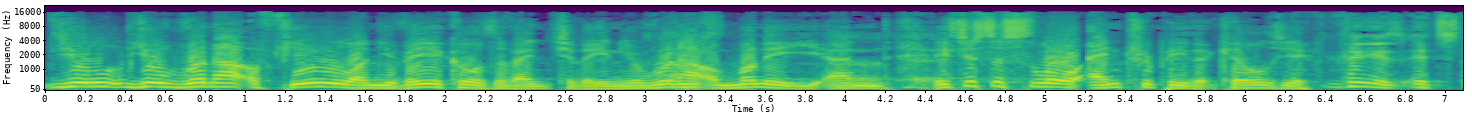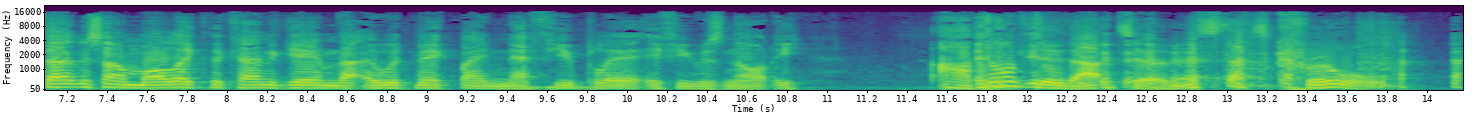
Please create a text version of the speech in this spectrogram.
you'll you'll run out of fuel on your vehicles eventually, and you'll run out of money, and it's just a slow entropy that kills you. the thing is, it's starting to sound more like the kind of game that I would make my nephew play if he was naughty. Oh, don't do that to him. That's, that's cruel.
